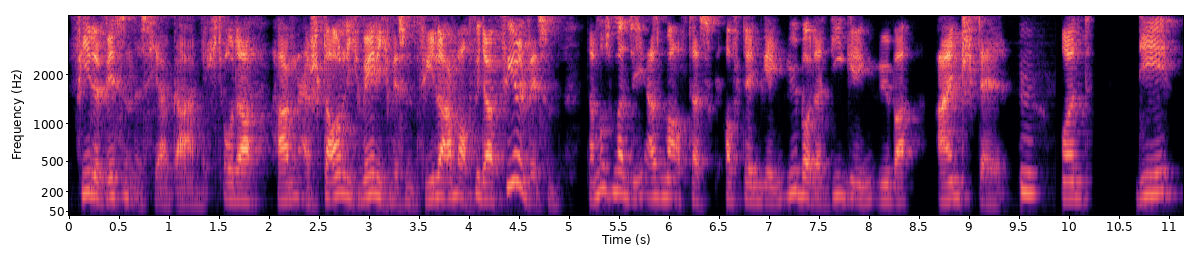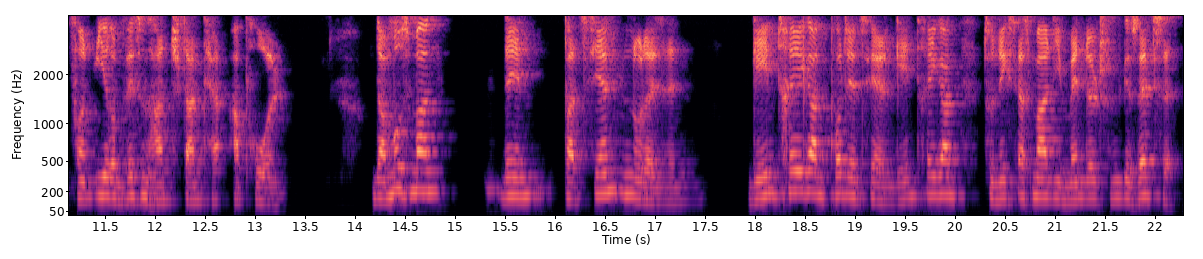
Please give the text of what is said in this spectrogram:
Viele wissen es ja gar nicht oder haben erstaunlich wenig Wissen. Viele haben auch wieder viel Wissen. Da muss man sich erstmal auf, das, auf den Gegenüber oder die Gegenüber einstellen mhm. und die von ihrem Wissenstand her abholen. Da muss man den Patienten oder den Genträgern, potenziellen Genträgern, zunächst erstmal die Mendelschen Gesetze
